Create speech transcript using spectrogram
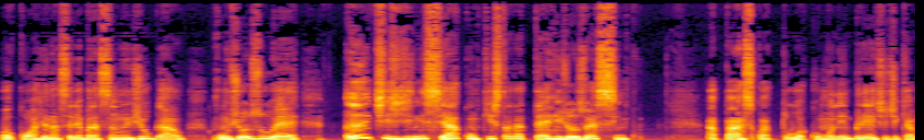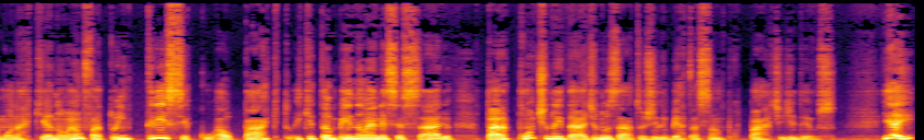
ocorre na celebração em Gilgal, com Josué antes de iniciar a conquista da terra em Josué 5. A Páscoa atua como lembrete de que a monarquia não é um fator intrínseco ao pacto e que também não é necessário para continuidade nos atos de libertação por parte de Deus. E aí,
